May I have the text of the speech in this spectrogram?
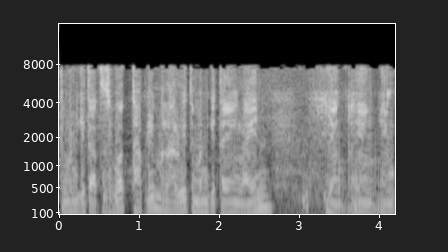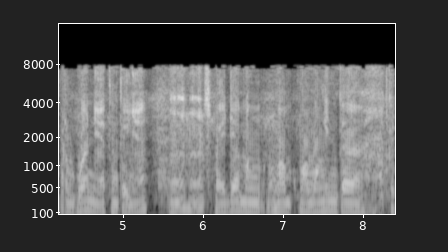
teman kita tersebut tapi melalui teman kita yang lain yang yang yang perempuan ya tentunya. Supaya dia meng- ngom- ngomongin ke, ke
